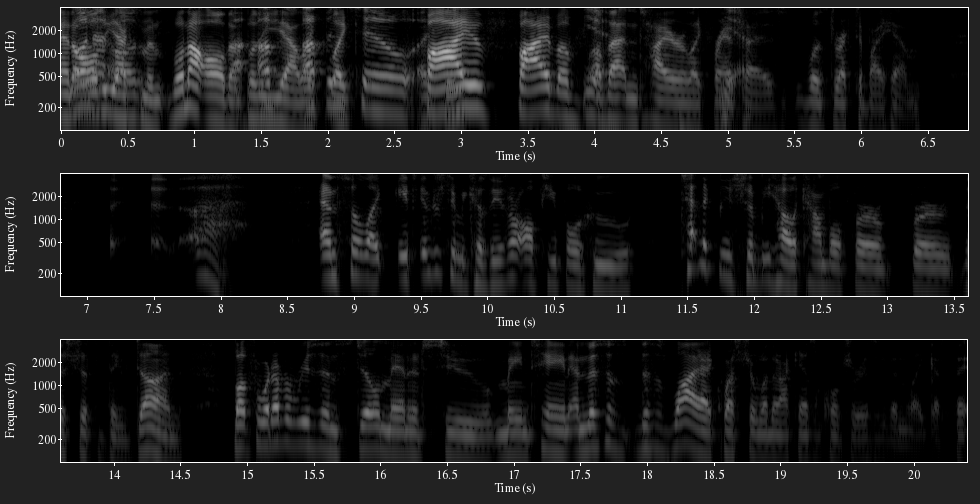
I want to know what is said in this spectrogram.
and Well, all the X Men. Well, not all of them, but up, yeah, like up like until uh, five five of, Yeah. of that entire like franchise was directed by him and so like it's interesting because these are all people who technically should be held accountable for for the shit that they've done but for whatever reason still manage to maintain and this is this is why i question whether or not cancel culture is even like a thing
